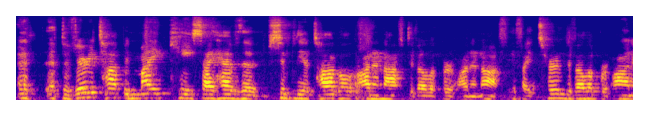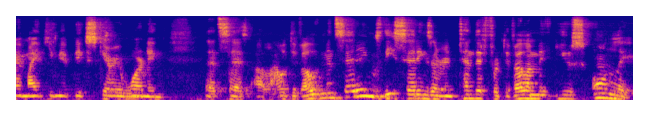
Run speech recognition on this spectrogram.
at, at the very top, in my case, I have the, simply a toggle on and off, developer on and off. If I turn developer on, it might give me a big scary warning that says allow development settings. These settings are intended for development use only.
